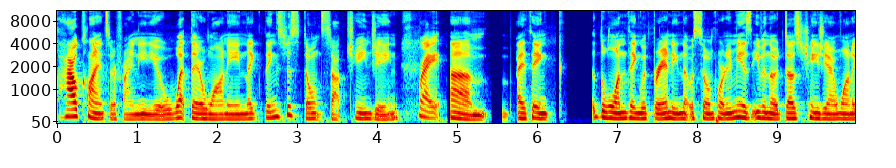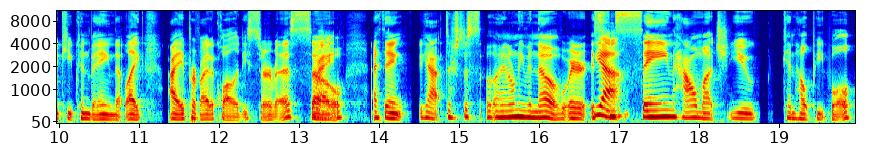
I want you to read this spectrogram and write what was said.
how clients are finding you what they're wanting like things just don't stop changing right um i think the one thing with branding that was so important to me is even though it does changing i want to keep conveying that like i provide a quality service so Right. i think yeah there's just i don't even know where it's Yeah. insane how much you can help people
